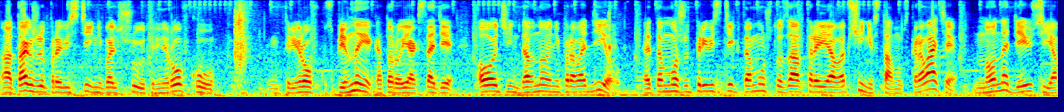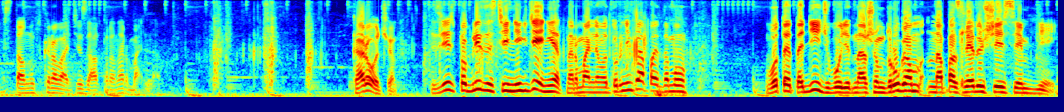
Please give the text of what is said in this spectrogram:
А также провести небольшую тренировку, тренировку спины, которую я, кстати, очень давно не проводил. Это может привести к тому, что завтра я вообще не встану с кровати, но надеюсь, я встану с кровати завтра нормально. Короче, здесь поблизости нигде нет нормального турника, поэтому вот эта дичь будет нашим другом на последующие 7 дней.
